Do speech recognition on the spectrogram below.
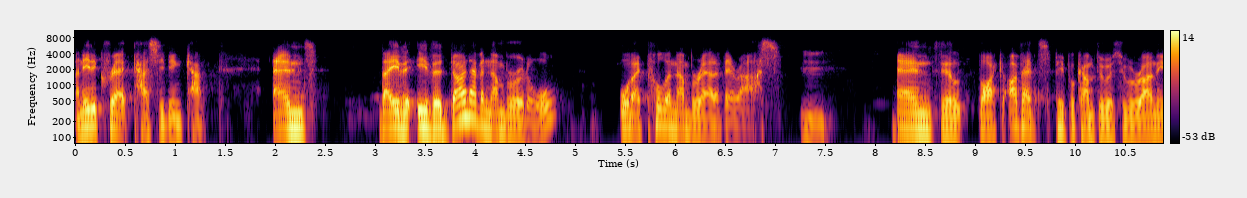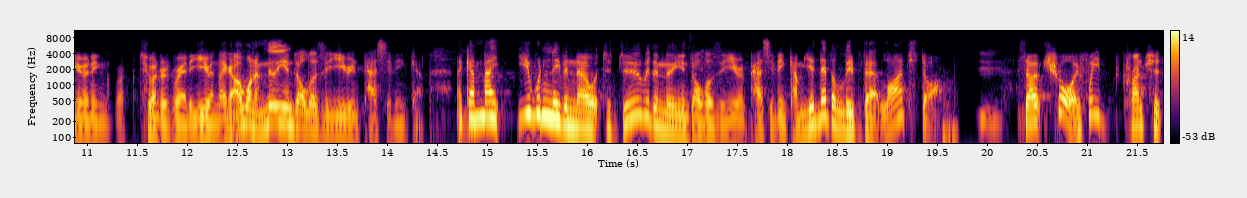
I need to create passive income. And they either, either don't have a number at all or they pull a number out of their ass. Mm. And they're like, I've had people come to us who are only earning like 200 grand a year and they go, mm. I want a million dollars a year in passive income. I go, mate, you wouldn't even know what to do with a million dollars a year in passive income. You'd never lived that lifestyle. Mm. So, sure, if we crunch it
